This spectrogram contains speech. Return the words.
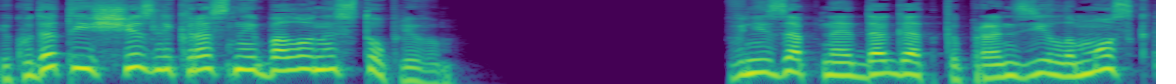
и куда-то исчезли красные баллоны с топливом. Внезапная догадка пронзила мозг,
